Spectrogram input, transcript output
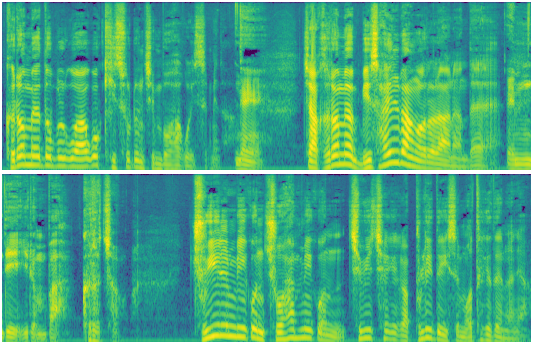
그럼에도 불구하고 기술은 진보하고 있습니다. 네. 자 그러면 미사일 방어를 하는데 MD 이른바. 그렇죠. 주일 미군 주한 미군 지휘 체계가 분리돼 있으면 어떻게 되느냐?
